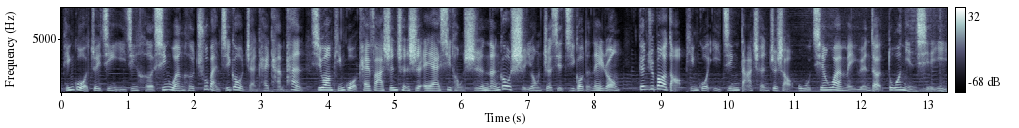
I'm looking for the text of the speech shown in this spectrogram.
苹果最近已经和新闻和出版机构展开谈判，希望苹果开发生成式 AI 系统时能够使用这些机构的内容。根据报道，苹果已经达成至少五千万美元的多年协议。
